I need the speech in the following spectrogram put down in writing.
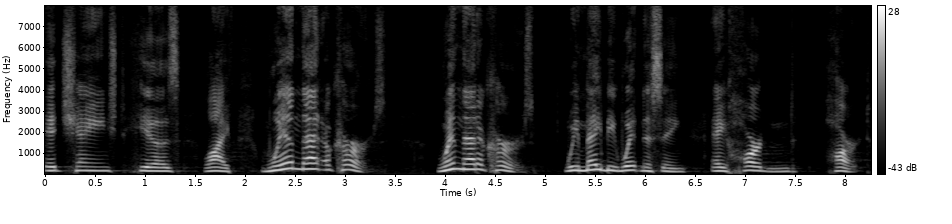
it changed his life. When that occurs, when that occurs, we may be witnessing a hardened heart.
